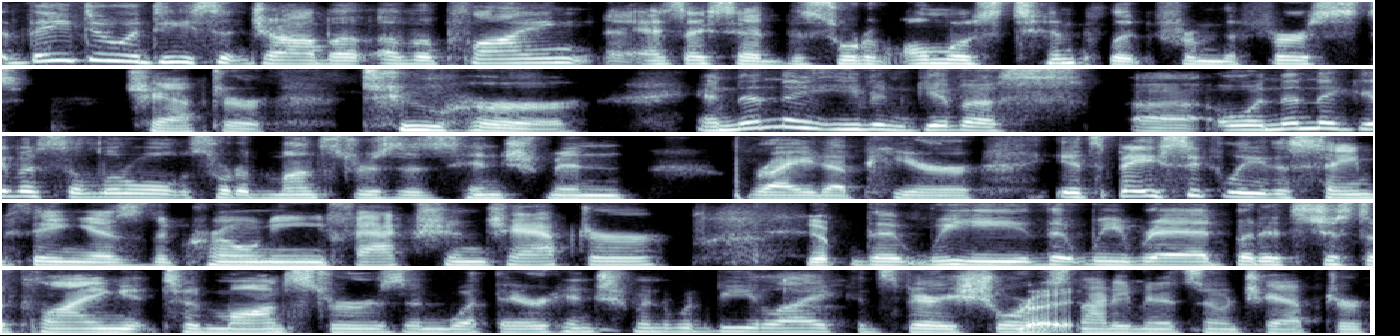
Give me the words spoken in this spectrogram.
they do a decent job of, of applying as i said the sort of almost template from the first chapter to her. And then they even give us, uh, oh, and then they give us a little sort of monsters as henchmen right up here. It's basically the same thing as the crony faction chapter yep. that we that we read, but it's just applying it to monsters and what their henchmen would be like. It's very short; right. it's not even its own chapter.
